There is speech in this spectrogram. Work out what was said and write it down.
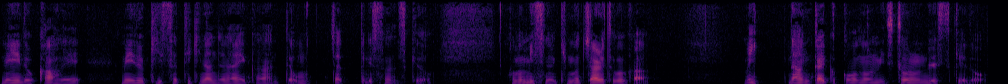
メイドカフェメイド喫茶的なんじゃないかなって思っちゃったりするんですけどこの店の気持ち悪いところが、何回かこの道通るんですけど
